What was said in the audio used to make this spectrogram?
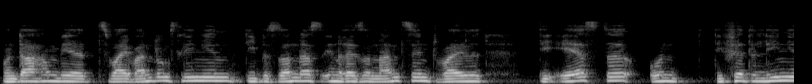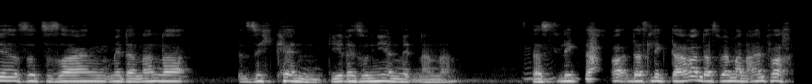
Und da haben wir zwei Wandlungslinien, die besonders in Resonanz sind, weil die erste und die vierte Linie sozusagen miteinander sich kennen, die resonieren miteinander. Mhm. Das, liegt da, das liegt daran, dass wenn man einfach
